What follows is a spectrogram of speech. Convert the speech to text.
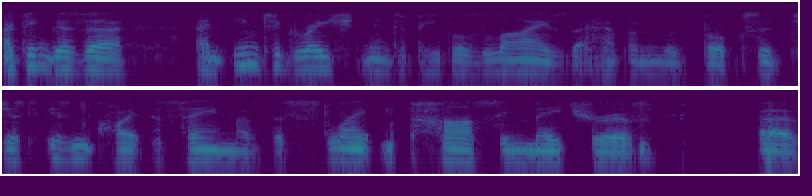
I think there's a an integration into people's lives that happen with books that just isn't quite the same as the slightly passing nature of of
